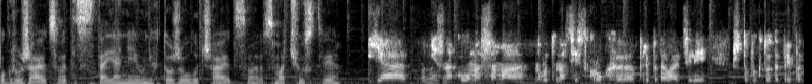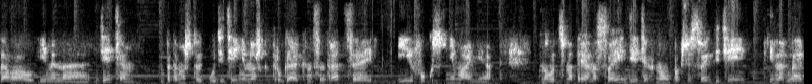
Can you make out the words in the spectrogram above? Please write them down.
погружаются в это состояние, и у них тоже улучшается самочувствие? Я не знакома сама, ну вот у нас есть круг э, преподавателей, чтобы кто-то преподавал именно детям, потому что у детей немножко другая концентрация и фокус внимания. Ну вот смотря на своих детях, ну вообще своих детей иногда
